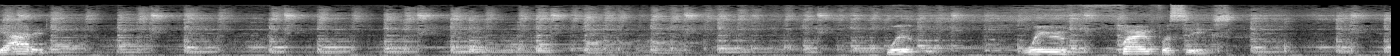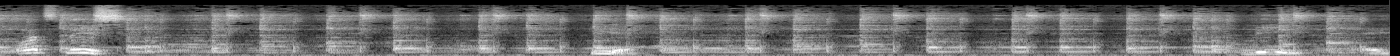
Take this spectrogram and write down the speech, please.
Got it. We're, we're five for six. What's this? Here. B. A.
